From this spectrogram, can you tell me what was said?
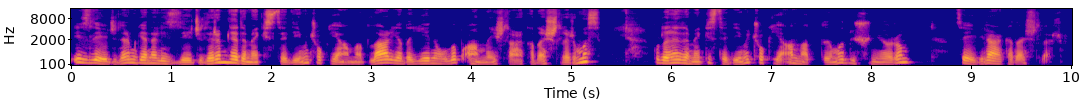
İzleyicilerim, genel izleyicilerim ne demek istediğimi çok iyi anladılar ya da yeni olup anlayışlı arkadaşlarımız. Burada ne demek istediğimi çok iyi anlattığımı düşünüyorum sevgili arkadaşlar.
